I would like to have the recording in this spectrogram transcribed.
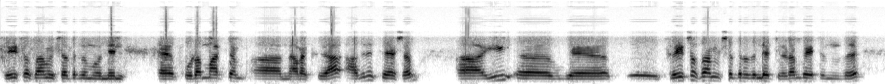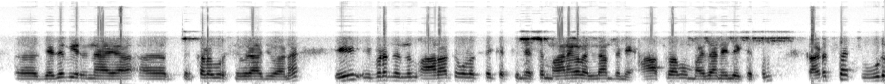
ശ്രീകൃഷ്ണസ്വാമി ക്ഷേത്രത്തിന് മുന്നിൽ കുടമാറ്റം നടക്കുക. അതിനുശേഷം ഈ ശ്രീകൃഷ്ണസ്വാമി ക്ഷേത്രത്തിന്റെ തിടമ്പേറ്റുന്നത് പേറ്റുന്നത് ഗജവീരനായ തൃക്കടവൂർ ശിവരാജുവാണ്. ഈ ഇവിടെ നിന്നും ആറാട്ടുകുളത്തേക്ക് എത്തിയ ശേഷം ആനകളെല്ലാം തന്നെ ആശ്രാമം മൈതാനിയിലേക്ക് എത്തും കടുത്ത ചൂട്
